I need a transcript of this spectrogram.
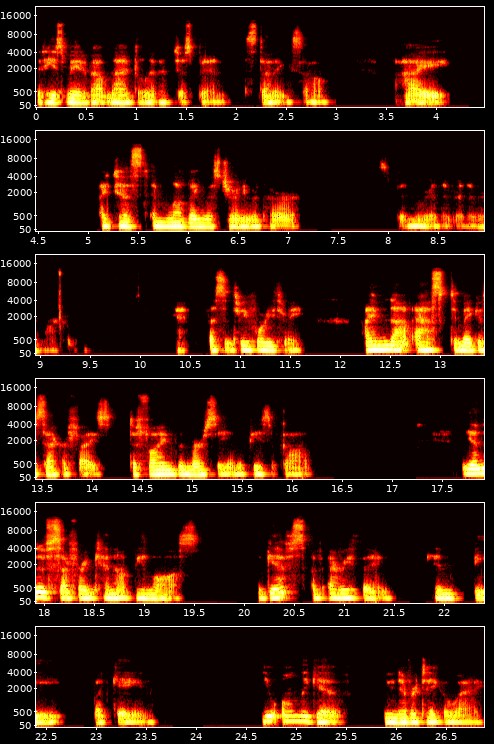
that he's made about Magdalene have just been stunning. So I I just am loving this journey with her. It's been really, really remarkable. Okay, lesson 343. I am not asked to make a sacrifice to find the mercy and the peace of God. The end of suffering cannot be loss. The gifts of everything can be but gain. You only give, you never take away.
